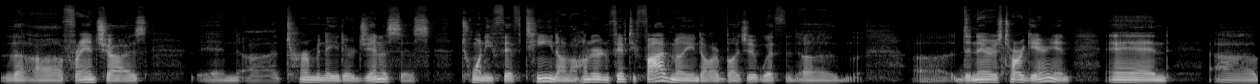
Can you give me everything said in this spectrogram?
the uh, franchise in uh, Terminator Genisys 2015 on a $155 million budget with uh, uh, Daenerys Targaryen and uh,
